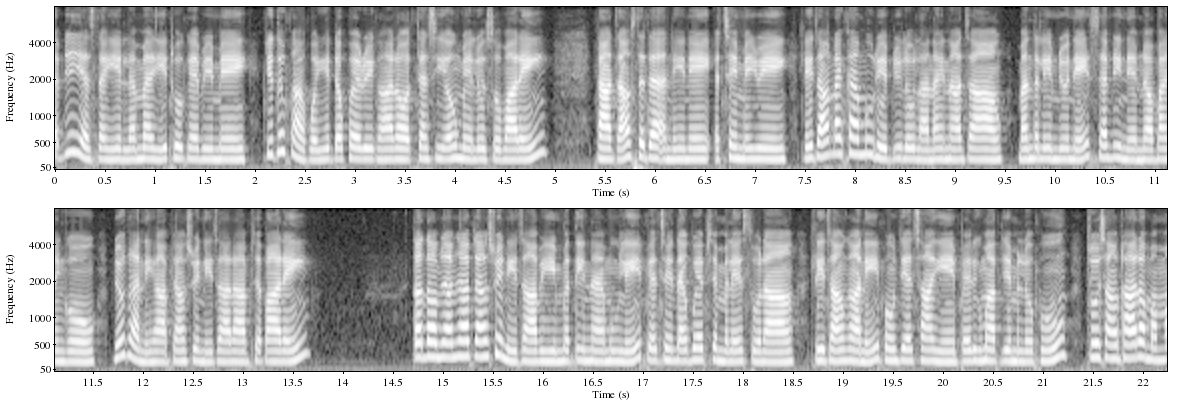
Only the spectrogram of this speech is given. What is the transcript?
အပြည့်ရစက်ရေးလက်မှတ်ရေးထိုးခဲ့ပြီးမြပြည်သူ့ကာကွယ်ရေးတပ်ဖွဲ့တွေကတော့တန်စီအောင်မယ်လို့ဆိုပါတယ်။ ဒါကြောင့်စစ်တပ်အနေနဲ့အချိန်မရွေးလေကြောင်းတိုက်ခတ်မှုတွေပြုလုပ်လာနိုင်တာကြောင့်မန္တလေးမြို့နယ်စမ်းပြည်နယ်မြောက်ပိုင်းကိုမြို့ကန်တွေဟာပြောင်းရွှေ့နေကြတာဖြစ်ပါတယ်။တော်တော်များများပြောင်းရွှေ့နေကြပြီးမတည်နိုင်မှုလေဘယ်ချိန်တိုက်ပွဲဖြစ်မလဲဆိုတာလေကြောင်းကနေပုံကျဲချရင်ဘယ်သူမှပြေးမလို့ဘူးကြိုဆောင်ထားတော့မမ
